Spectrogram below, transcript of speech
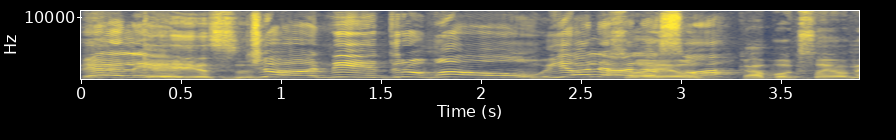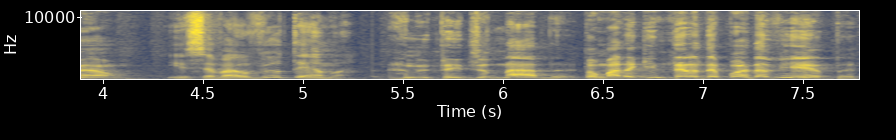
Ele, Que isso? Johnny Drummond. E olha, Sou olha eu. só. Acabou que sou eu mesmo. E você vai ouvir o tema. Eu não entendi nada. Tomara que entenda depois da vinheta.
